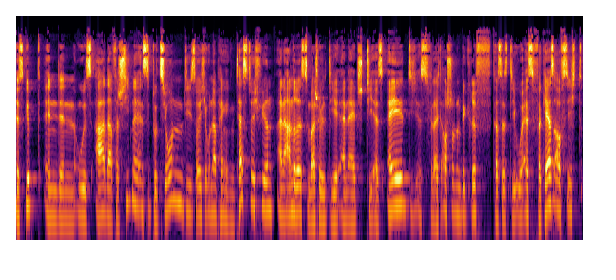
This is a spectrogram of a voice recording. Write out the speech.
Es gibt in den USA da verschiedene Institutionen, die solche unabhängigen Tests durchführen. Eine andere ist zum Beispiel die NHTSA, die ist vielleicht auch schon ein Begriff. Das ist die US-Verkehrsaufsicht.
